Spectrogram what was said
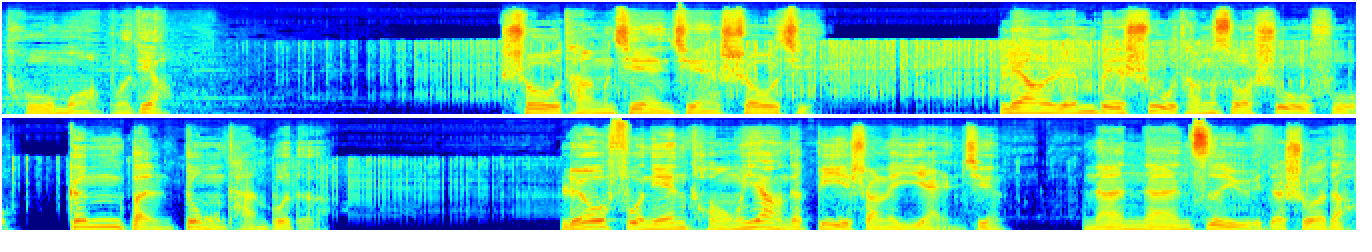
涂抹不掉。树藤渐渐收紧，两人被树藤所束缚，根本动弹不得。刘富年同样的闭上了眼睛，喃喃自语的说道：“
